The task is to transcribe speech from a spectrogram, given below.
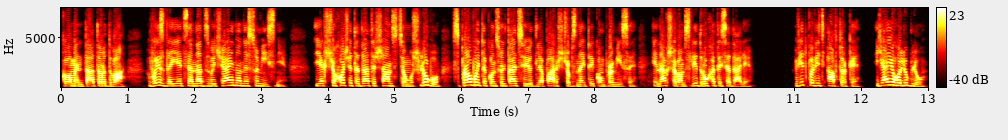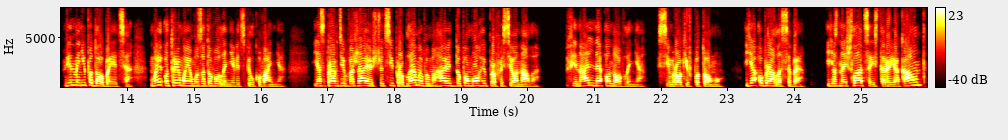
Коментатор 2. Ви, здається, надзвичайно несумісні. Якщо хочете дати шанс цьому шлюбу, спробуйте консультацію для пар, щоб знайти компроміси, інакше вам слід рухатися далі. Відповідь авторки: Я його люблю, він мені подобається. Ми отримуємо задоволення від спілкування. Я справді вважаю, що ці проблеми вимагають допомоги професіонала. Фінальне оновлення сім років по тому. Я обрала себе. Я знайшла цей старий акаунт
